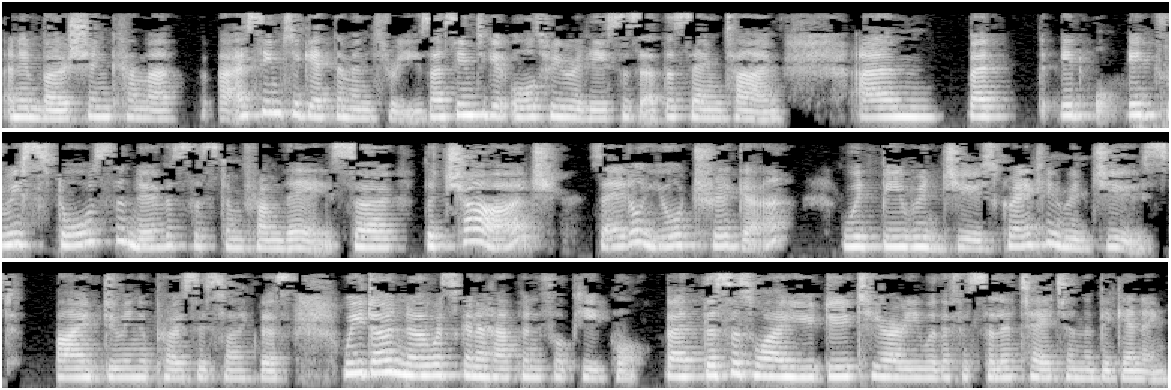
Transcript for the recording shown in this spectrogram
an emotion come up. I seem to get them in threes. I seem to get all three releases at the same time. Um, but it, it restores the nervous system from there. So the charge, so it'll, your trigger would be reduced, greatly reduced by doing a process like this. We don't know what's going to happen for people, but this is why you do TRE with a facilitator in the beginning.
